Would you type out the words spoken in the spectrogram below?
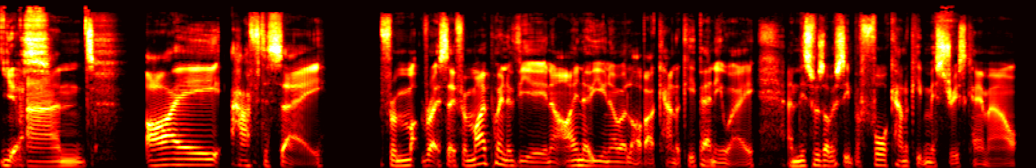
yes. and I have to say. From right, so from my point of view, now I know you know a lot about Candlekeep anyway, and this was obviously before Candlekeep Mysteries came out.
